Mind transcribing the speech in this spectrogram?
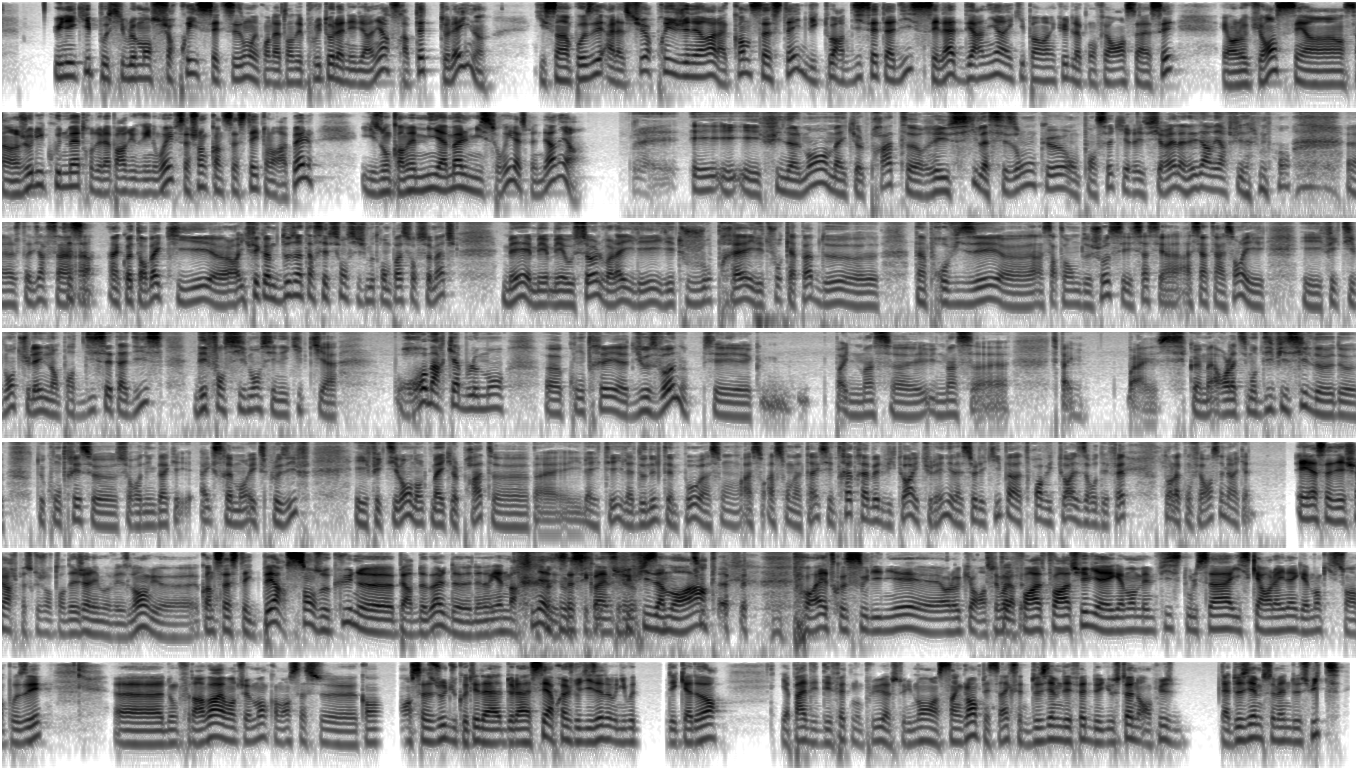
une équipe possiblement surprise cette saison et qu'on attendait plutôt l'année dernière sera peut-être Tulane qui s'est imposé à la surprise générale à Kansas State, victoire 17 à 10. C'est la dernière équipe invaincue de la conférence AAC. Et en l'occurrence, c'est un, un joli coup de maître de la part du Green Wave, sachant que Kansas State, on le rappelle, ils ont quand même mis à mal Missouri la semaine dernière. Et, finalement, Michael Pratt réussit la saison qu'on pensait qu'il réussirait l'année dernière finalement. Euh, c'est-à-dire c'est un, quarterback qui est... Euh, alors il fait quand même deux interceptions si je me trompe pas sur ce match, mais, mais, mais au sol, voilà, il est, il est toujours prêt, il est toujours capable de euh, d'improviser un certain nombre de choses. Et ça c'est assez intéressant. Et, et effectivement, Tulane l'emporte 17 à 10. Défensivement, c'est une équipe qui a remarquablement contré Deuce Vaughn. C'est pas une mince, euh, une mince, euh, c'est pas c'est quand même relativement difficile de, de, contrer ce, running back extrêmement explosif. Et effectivement, donc Michael Pratt, euh, bah, il a été, il a donné le tempo à son, à son, à son attaque. C'est une très très belle victoire. Et Tulane est la seule équipe à 3 victoires et 0 défaites dans la conférence américaine. Et à sa décharge, parce que j'entends déjà les mauvaises langues, euh, Kansas State perd sans aucune euh, perte de balle de, de Martinez. Et ça, c'est quand même suffisamment rare pour être souligné euh, en l'occurrence. Mais voilà, faudra, faudra suivre. Il y a également Memphis, Tulsa, East Carolina également qui se sont imposés. Euh, donc, faudra voir éventuellement comment ça se, comment ça se joue du côté de la, de la AC. Après, je le disais, au niveau des cadors, il n'y a pas des défaites non plus absolument cinglantes. Mais c'est vrai que cette deuxième défaite de Houston, en plus la deuxième semaine de suite,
